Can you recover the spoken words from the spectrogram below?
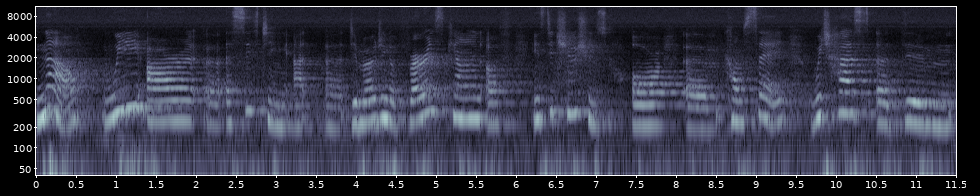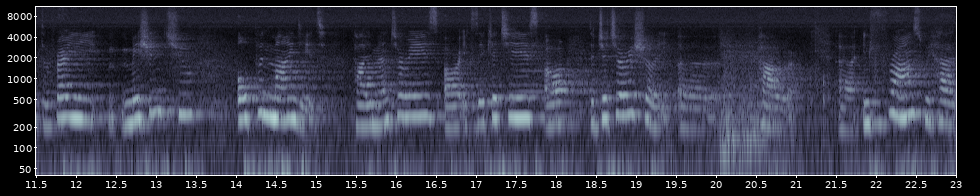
now we are uh, assisting at uh, the emerging of various kind of institutions or um, conseil which has uh, the, the very mission to open-minded parliamentaries or executives or the judiciary uh, power. Uh, in France, we had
